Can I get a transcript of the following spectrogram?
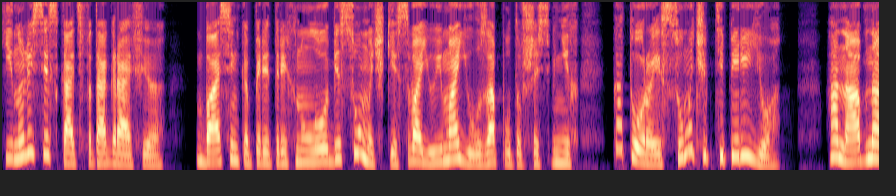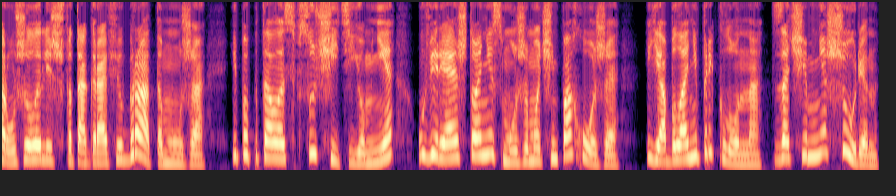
Кинулись искать фотографию. Басенька перетряхнула обе сумочки, свою и мою, запутавшись в них, которая из сумочек теперь ее. Она обнаружила лишь фотографию брата мужа и попыталась всучить ее мне, уверяя, что они с мужем очень похожи. Я была непреклонна. «Зачем мне Шурин?»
